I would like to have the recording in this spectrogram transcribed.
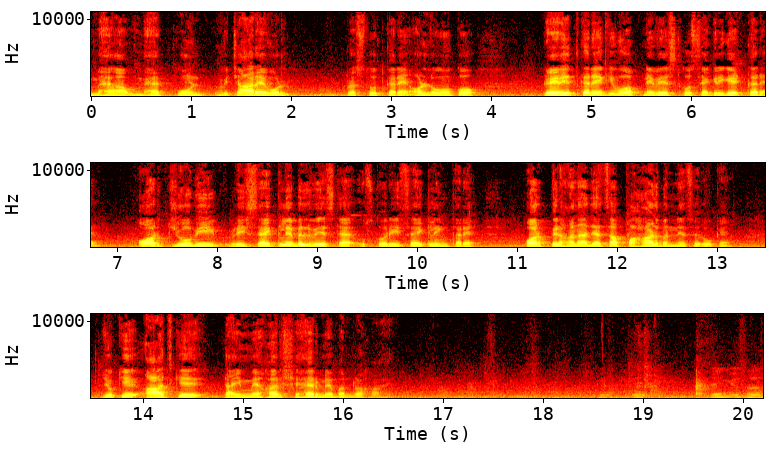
महत्वपूर्ण विचार है वो प्रस्तुत करें और लोगों को प्रेरित करें कि वो अपने वेस्ट को सेग्रीगेट करें और जो भी रिसाइकलेबल वेस्ट है, उसको रिसाइकलिंग करें और पिराना जैसा पहाड़ बनने से रोकें, जो कि आज के टाइम में हर शहर में बन रहा है। थैंक यू सर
